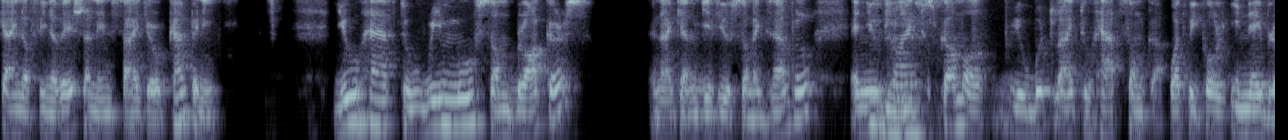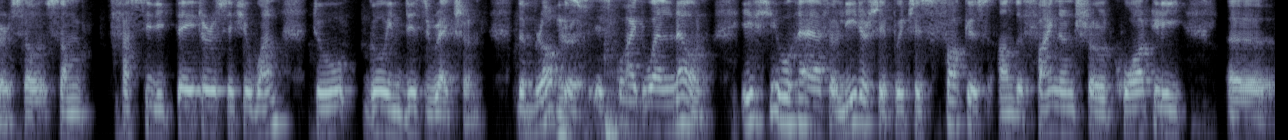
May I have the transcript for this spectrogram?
kind of innovation inside your company, you have to remove some blockers. And I can give you some example. And you try to come or you would like to have some what we call enablers. So some facilitators, if you want, to go in this direction. The blocker yes. is quite well known. If you have a leadership which is focused on the financial quarterly uh,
